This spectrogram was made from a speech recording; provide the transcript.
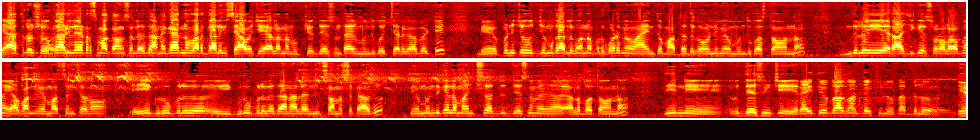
జాతిలో షోకార్ లీడర్స్ మాకు అవసరం లేదు. అణగారిన వర్గాలకు సేవ చేయాలన్న ముఖ్య ఉద్దేశంతో ఆయన ముందుకు వచ్చారు కాబట్టి మేము ఎప్పటి నుంచో ఉద్యమకారులుగా ఉన్నప్పుడు కూడా మేము ఆయనతో మద్దతుగా ఉండి మేము ముందుకు వస్తూ ఉన్నాం. ఇందులో ఏ రాజకీయ స్వలాభం ఎవరిని విమర్శించడం ఏ గ్రూపులు ఈ గ్రూపుల విధానాలు అనే సమస్య కాదు. మేము ముందుకెళ్ళి మంచి సదుద్దేశం మేము వెళ్ళబోతా ఉన్నాం. దీన్ని ఉద్దేశించి రైతు విభాగం అధ్యక్షులు పెద్దలు ఏ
